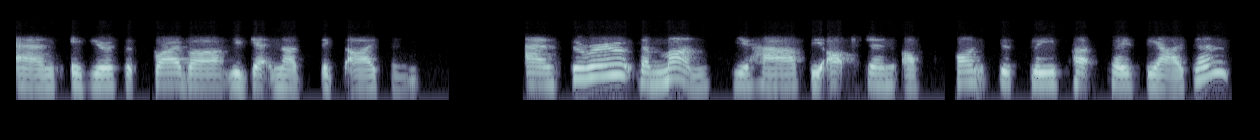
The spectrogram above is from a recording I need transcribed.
And if you're a subscriber, you get another six items. And through the month, you have the option of consciously purchase the items,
